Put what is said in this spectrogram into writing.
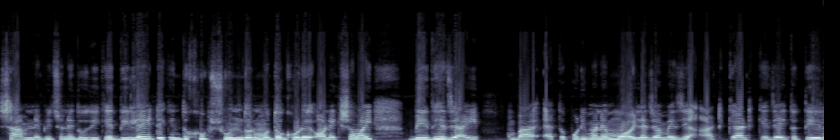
সামনে পিছনে দুদিকে দিলে এটা কিন্তু খুব সুন্দর মতো ঘোরে। অনেক সময় বেঁধে যায় বা এত পরিমাণে ময়লা জমে যে আটকে আটকে যায় তো তেল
